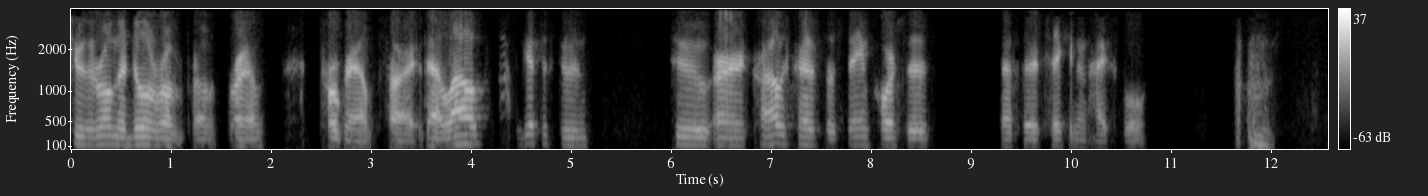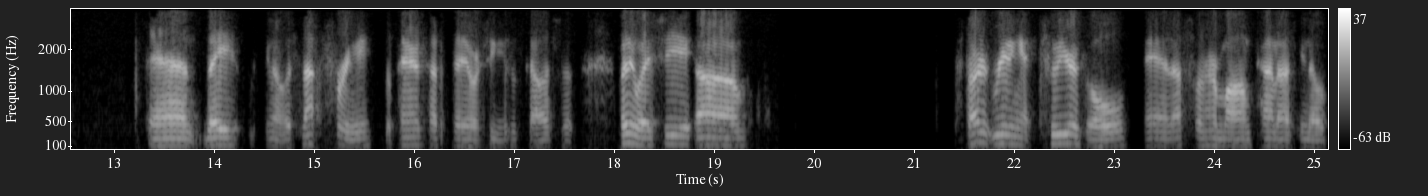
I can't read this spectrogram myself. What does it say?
she was enrolled in their dual enrollment program program. Sorry, that allows get the students to earn college credits for the same courses that they're taking in high school. and they, you know, it's not free. The parents have to pay, or she gets a scholarship. But anyway, she um, started reading at two years old, and that's when her mom kind of, you know,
